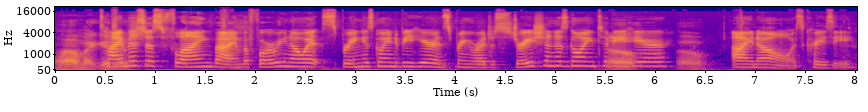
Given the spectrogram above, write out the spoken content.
Oh my goodness! Time is just flying by, and before we know it, spring is going to be here, and spring registration is going to be Oh, here. Oh. I know it's crazy.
